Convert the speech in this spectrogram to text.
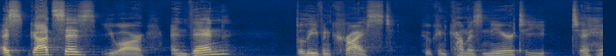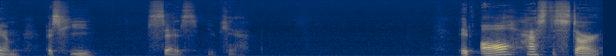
as God says you are, and then Believe in Christ, who can come as near to, to him as he says you can. It all has to start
